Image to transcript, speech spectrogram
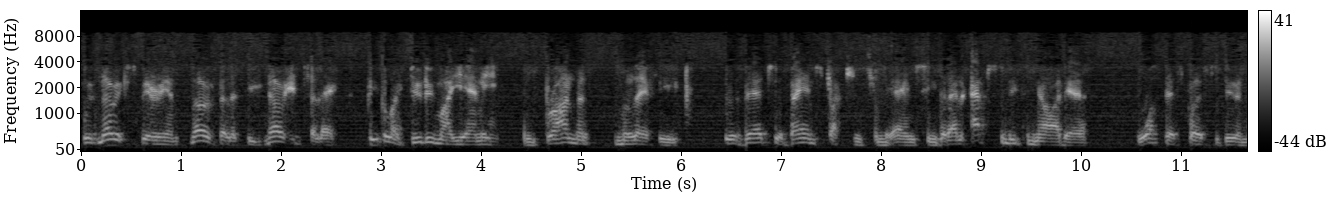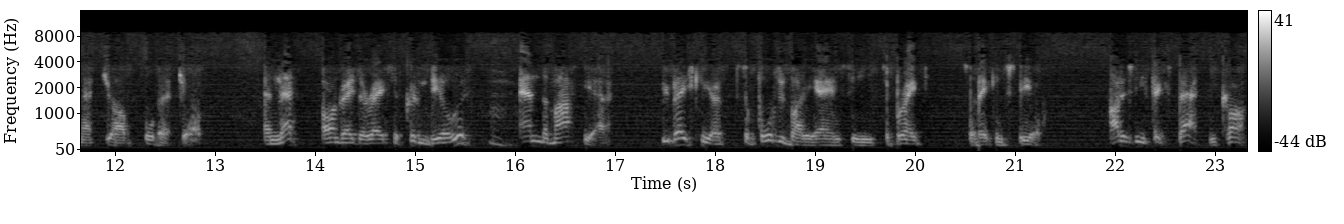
with no experience, no ability, no intellect. People like Dudu Myeni and Brian Molefe, who are there to obey instructions from the ANC, but have absolutely no idea what they're supposed to do in that job for that job. And that Andre de Ruyter couldn't deal with, and the mafia, who basically are supported by the ANC to break so they can steal. How does he fix that? He can't.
